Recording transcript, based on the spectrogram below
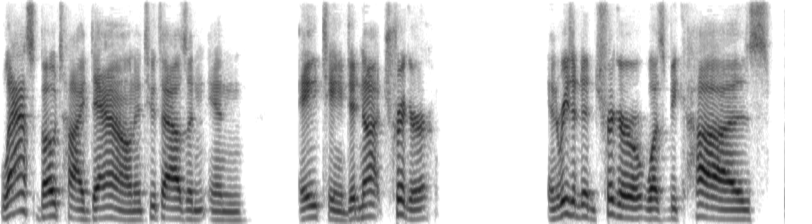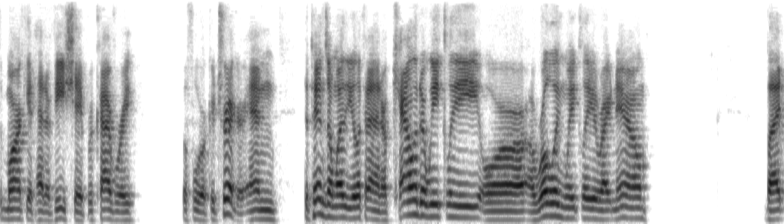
last bow tie down in 2018 did not trigger. And the reason it didn't trigger was because the market had a V-shaped recovery before it could trigger. And Depends on whether you're looking at a calendar weekly or a rolling weekly right now. But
